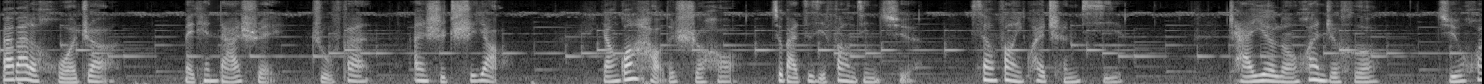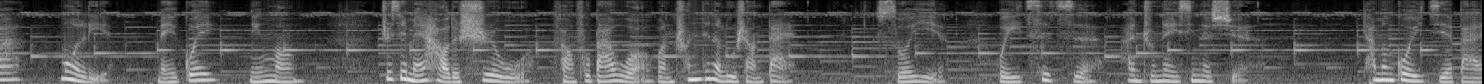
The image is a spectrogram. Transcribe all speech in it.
巴巴的活着，每天打水、煮饭，按时吃药。阳光好的时候，就把自己放进去，像放一块陈皮。茶叶轮换着喝，菊花、茉莉、玫瑰、柠檬，这些美好的事物仿佛把我往春天的路上带。所以，我一次次按住内心的雪，它们过于洁白，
